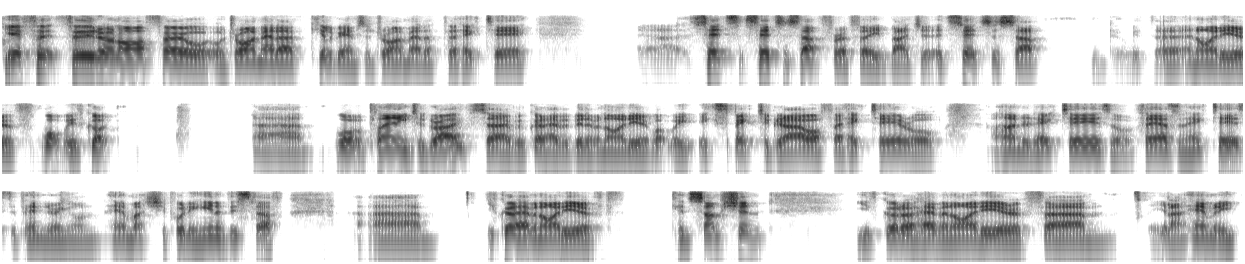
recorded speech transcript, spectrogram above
Yeah, food on offer or, or dry matter, kilograms of dry matter per hectare, uh, sets sets us up for a feed budget. It sets us up with uh, an idea of what we've got, uh, what we're planning to grow. So we've got to have a bit of an idea of what we expect to grow off a hectare or 100 hectares or 1,000 hectares, depending on how much you're putting in of this stuff. Um, you've got to have an idea of consumption. You've got to have an idea of um, you know how many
